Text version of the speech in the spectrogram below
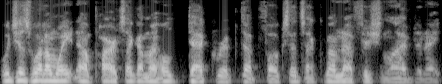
which is what I'm waiting on parts. I got my whole deck ripped up, folks. That's how come I'm not fishing live tonight.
